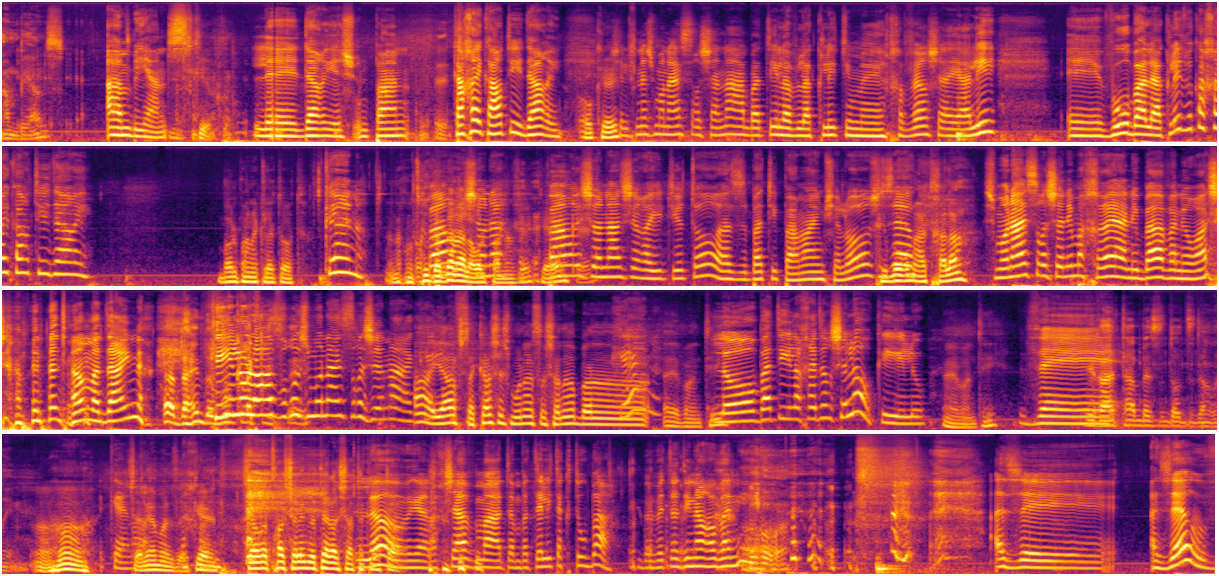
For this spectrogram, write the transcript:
Ambiance. Ambiance. מזכיר. לדארי יש אולפן. ככה הכרתי את דארי. אוקיי. שלפני 18 שנה באתי אליו להקליט עם חבר שהיה לי, והוא בא להקליט, וככה הכרתי את דארי. באולפן הקלטות. כן. אנחנו צריכים לדבר על האולפן הזה, כן. פעם ראשונה שראיתי אותו, אז באתי פעמיים, שלוש, חיבור זהו. מההתחלה? 18 שנים אחרי, אני באה ואני רואה שהבן אדם עדיין, עדיין דבוק כאילו לא. עברו 18 שנה. אה, היה הפסקה של 18 שנה ב... כן. הבנתי. לא באתי לחדר שלו, כאילו. הבנתי. ו... היא ראתה בשדות סדרים. אהה, כן, שלם על זה, נכון. כן. עכשיו את צריכה לשלם יותר על שעת לא, הקלטה. בגלל עכשיו, מה, אתה מבטל לי את הכתובה בבית הדין הרבני. אז, אה, אז זהו,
